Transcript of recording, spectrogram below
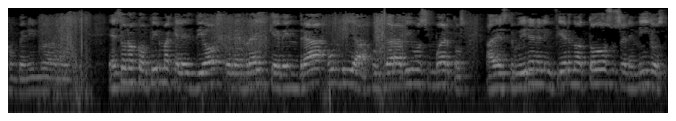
con venir nuevamente. Esto nos confirma que Él es Dios, Él Rey, que vendrá un día a juzgar a vivos y muertos, a destruir en el infierno a todos sus enemigos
